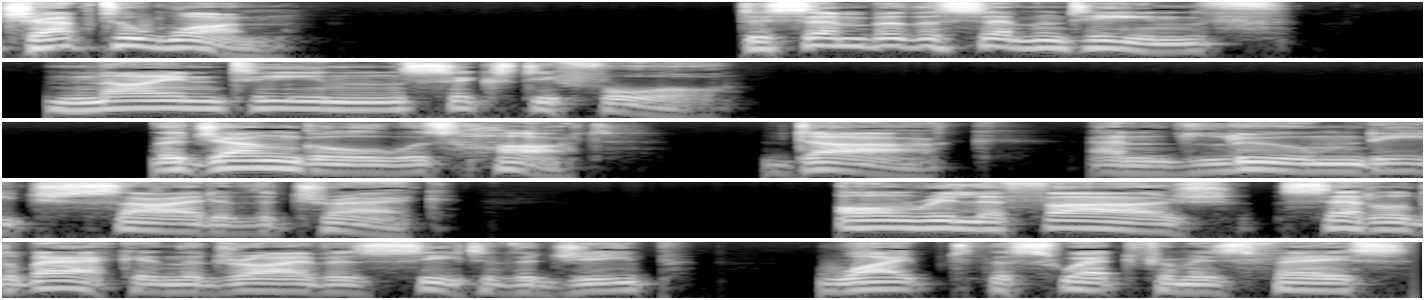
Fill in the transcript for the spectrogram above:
Chapter 1 December the 17th, 1964. The jungle was hot, dark, and loomed each side of the track. Henri Lafarge settled back in the driver's seat of the jeep, wiped the sweat from his face,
